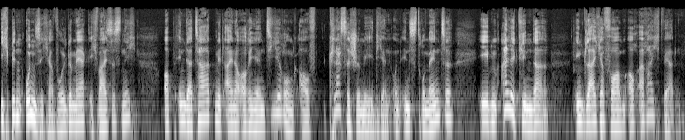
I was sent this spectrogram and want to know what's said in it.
Ich bin unsicher, wohlgemerkt, ich weiß es nicht, ob in der Tat mit einer Orientierung auf klassische Medien und Instrumente eben alle Kinder in gleicher Form auch erreicht werden.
